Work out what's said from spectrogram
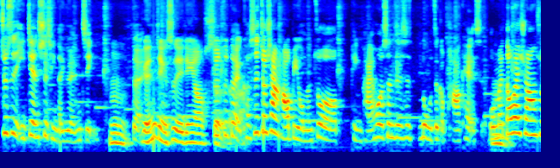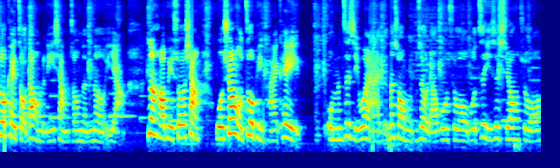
就是一件事情的远景。嗯，对远景是一定要设的啦。对对对，可是就像好比我们做品牌，或甚至是录这个 podcast，我们嗯都会希望说可以走到我们理想中的那样。那好比说，像我希望我做品牌可以，我们自己未来的那时候我们不是有聊过说，我自己是希望说，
